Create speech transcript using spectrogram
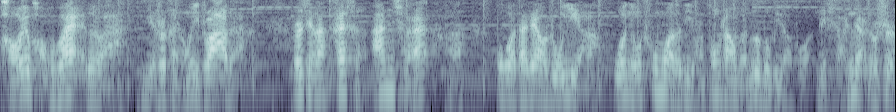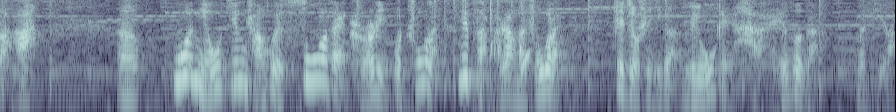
跑也跑不快，对吧？也是很容易抓的，而且呢还很安全啊。不过大家要注意啊，蜗牛出没的地方通常蚊子都比较多，你小心点就是了啊。嗯。蜗牛经常会缩在壳里不出来，你怎么让它出来？这就是一个留给孩子的问题了。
